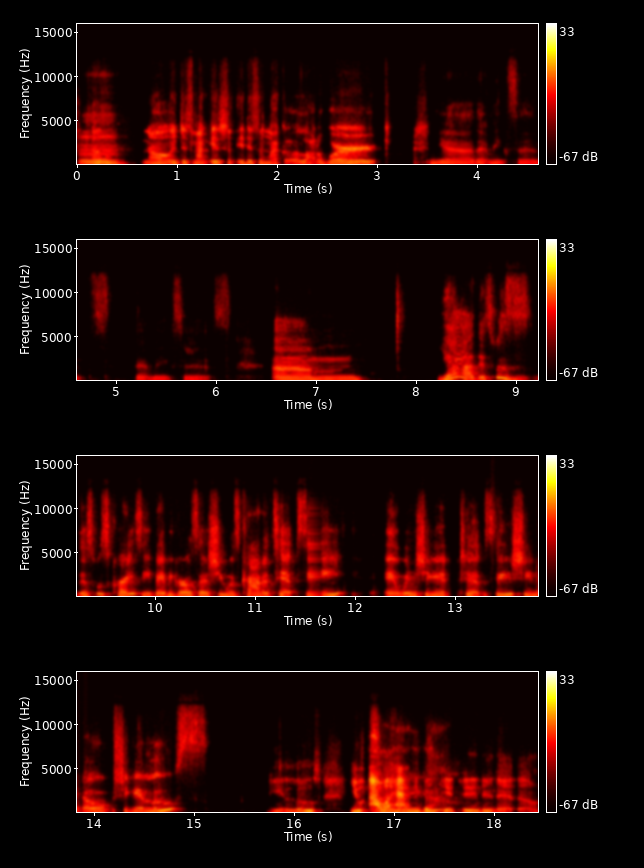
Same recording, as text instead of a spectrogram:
Mhm. No, it just like it's it doesn't like a lot of work. Yeah, that makes sense. That makes sense. Um, yeah, this was this was crazy. Baby girl said she was kind of tipsy, and when she get tipsy, she know she get loose. Get loose. You, I So would have to be tipsy to do that though.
